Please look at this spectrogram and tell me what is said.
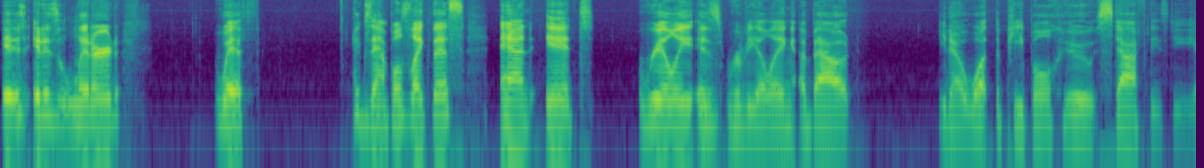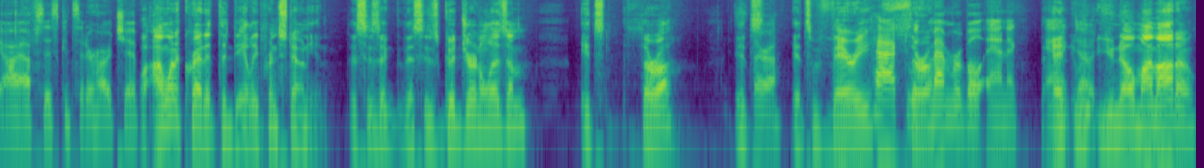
it is it is littered with examples like this and it really is revealing about you know what the people who staff these DEI offices consider hardship. Well, I want to credit the Daily Princetonian. This is a this is good journalism. It's thorough. It's Thorough. it's very packed thorough. with memorable anec- and you know my motto:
